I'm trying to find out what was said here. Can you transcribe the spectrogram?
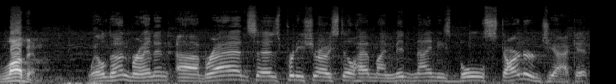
love him. Well done, Brandon. Uh, Brad says, pretty sure I still have my mid 90s Bulls starter jacket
